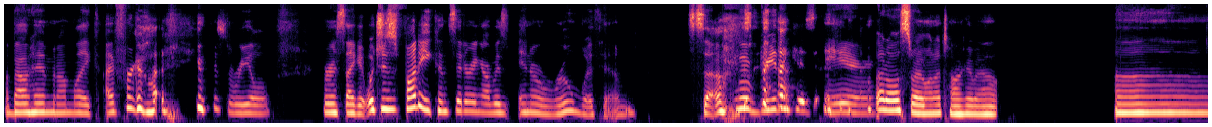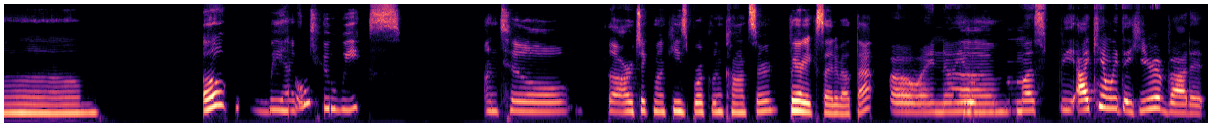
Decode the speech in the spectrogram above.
about him and I'm like, I forgot he was real for a second, which is funny considering I was in a room with him. So we're breathing his air. what else do I want to talk about? Um oh, we have Oh. two weeks until the Arctic Monkeys Brooklyn concert. Very excited about that. Oh, I know you Um, must be. I can't wait to hear about it.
